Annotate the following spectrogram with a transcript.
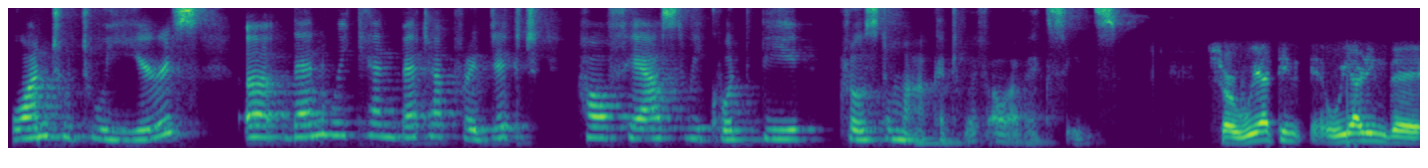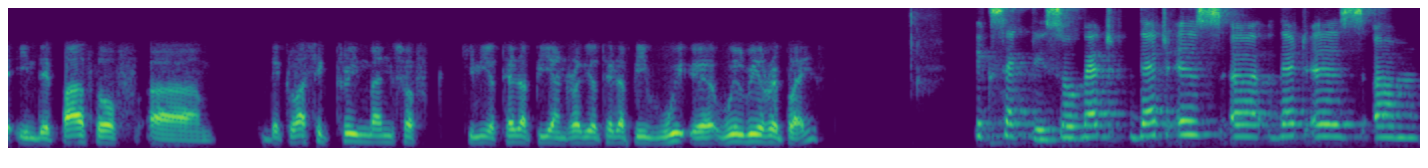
one to two years, uh, then we can better predict how fast we could be close to market with our vaccines. So we are in we are in the in the path of um, the classic treatments of chemotherapy and radiotherapy we, uh, will be replaced. Exactly. So that that is uh, that is um,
